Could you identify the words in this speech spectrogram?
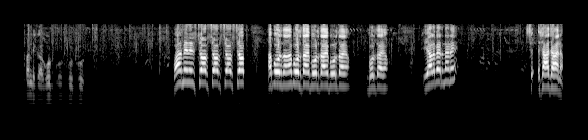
ഫ്രണ്ടിക്കോ good good good good one minute stop stop stop stop ആ ബോൾ ആ ബോൾ തായോ? ബോൾ തായോ? ഇയാളെ പേരെന്താണ്? ഷാജഹാനോ?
